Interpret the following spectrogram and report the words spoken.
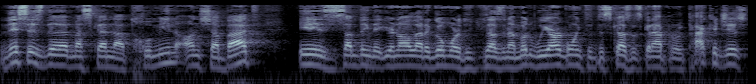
this is the maskana. Tchumin on Shabbat is something that you're not allowed to go more than 2,000 amud. We are going to discuss what's going to happen with packages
